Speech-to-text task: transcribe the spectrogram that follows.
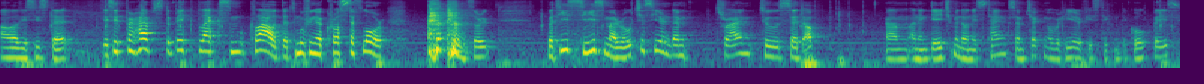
Oh, well, this is the... Is it perhaps the big black cloud that's moving across the floor? Sorry. But he sees my roaches here, and I'm trying to set up um, an engagement on his tanks. I'm checking over here if he's taking the gold base.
